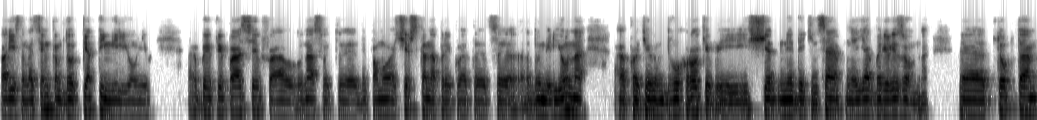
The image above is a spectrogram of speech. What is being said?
по різним оцінкам до 5 мільйонів боєприпасів. А у нас от е, допомога чешська, наприклад, е, це до мільйона е, протягом двох років і ще не до кінця е, якби реалізовано. Е, Тобто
